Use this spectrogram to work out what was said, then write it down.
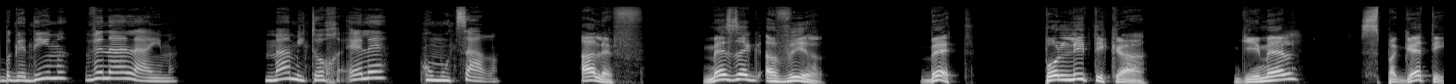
בגדים ונעליים. מה מתוך אלה הוא מוצר? א', מזג אוויר. ב', פוליטיקה. ג', ספגטי.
